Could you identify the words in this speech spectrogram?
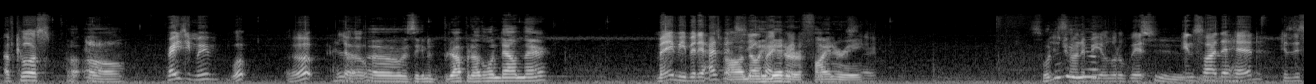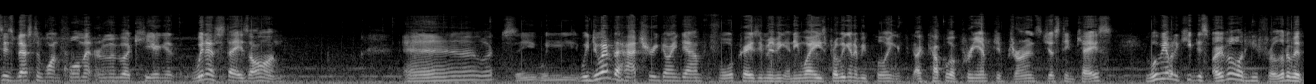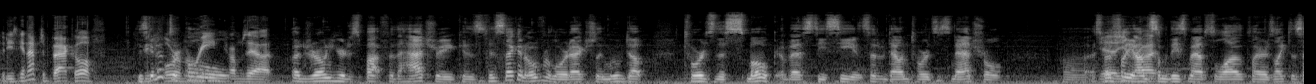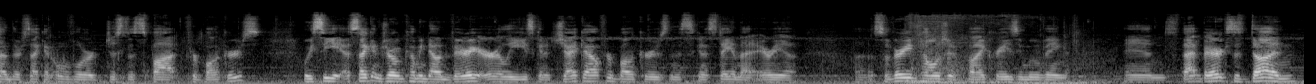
Of course, Uh oh. crazy move. Whoop. Oh, hello. Oh, is he going to drop another one down there? Maybe, but it has been Oh, no, he made a refinery. So So what is trying to be a little bit to? inside the head because this is best of one format. Remember, King, winner stays on. And let's see, we we do have the hatchery going down for Crazy Moving anyway. He's probably going to be pulling a couple of preemptive drones just in case. We'll be able to keep this Overlord here for a little bit, but he's going to have to back off He's gonna have to a Marine pull- comes out. a drone here to spot for the hatchery because his second overlord actually moved up towards the smoke of SDC instead of down towards its natural. Uh, especially you're on right. some of these maps, a lot of the players like to send their second overlord just to spot for bunkers. We see a second drone coming down very early. He's going to check out for bunkers, and this is going to stay in that area. Uh, so very intelligent by Crazy Moving, and that barracks is done.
